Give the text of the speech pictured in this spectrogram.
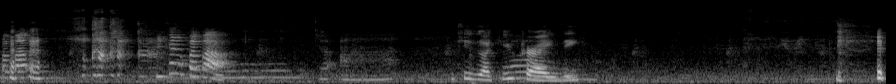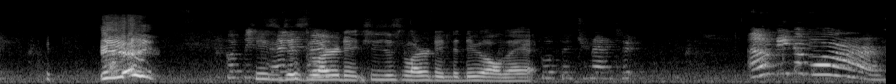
Papa. You tell Papa. She's like, you crazy. She's just learning. She's just learning to do all that. too. Go feed your nanny too. I don't need no more.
